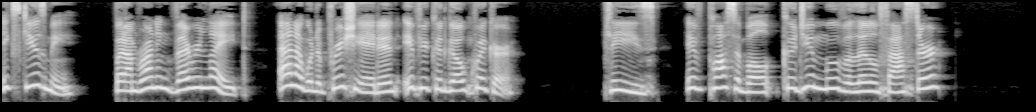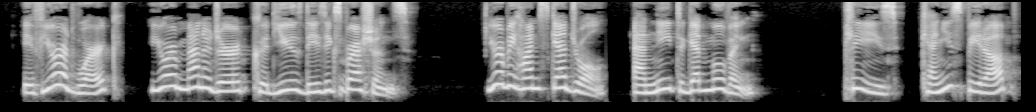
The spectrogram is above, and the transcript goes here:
Excuse me, but I'm running very late and I would appreciate it if you could go quicker. Please, if possible, could you move a little faster? If you're at work, your manager could use these expressions. You're behind schedule and need to get moving. Please, can you speed up?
